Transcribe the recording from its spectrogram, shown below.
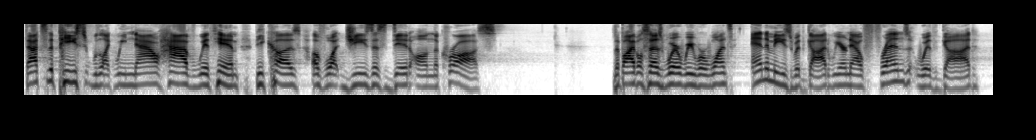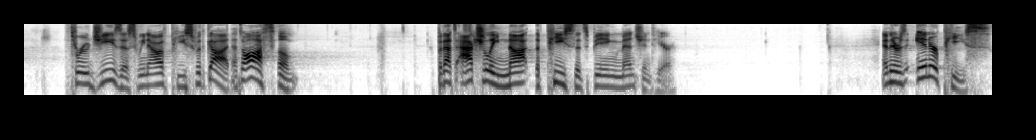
That's the peace like we now have with him because of what Jesus did on the cross. The Bible says where we were once enemies with God, we are now friends with God through Jesus. We now have peace with God. That's awesome. But that's actually not the peace that's being mentioned here. And there's inner peace,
